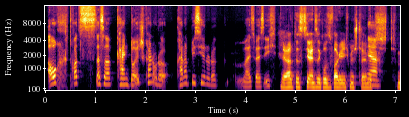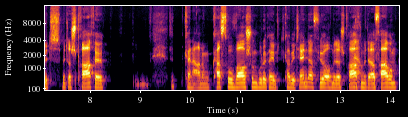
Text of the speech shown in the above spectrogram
auch trotz, dass er kein Deutsch kann oder kann er ein bisschen oder weiß, weiß ich. Ja, das ist die einzige große Frage, die ich mir stelle ja. mit, mit, mit der Sprache. Keine Ahnung, Castro war auch schon ein guter Kapitän dafür, auch mit der Sprache, ja. mit der Erfahrung.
